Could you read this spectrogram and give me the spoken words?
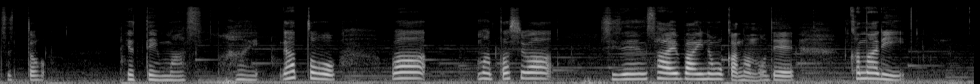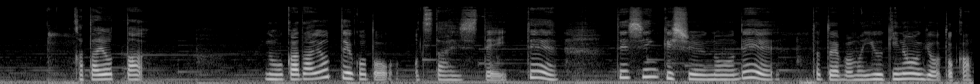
ずっと言っています。はい、であとは、まあ、私は自然栽培農家なのでかなり偏った農家だよっていうことをお伝えしていてで新規収納で例えばま有機農業とか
